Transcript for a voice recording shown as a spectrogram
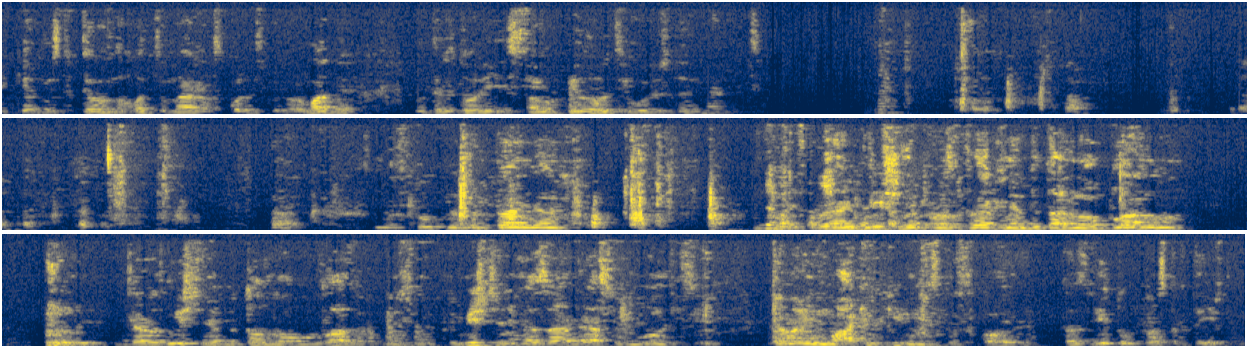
які адміністративно знаходяться в межах Сколівської громади на території сіл Підгородці, Урич та Імельниці. Наступне питання. Проект рішення про затвердження детального плану для розміщення бетонного вузла з виробничими приміщеннями за адресою вулиці Героїв Маківки, місто Сколи та звіту про стратегічну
